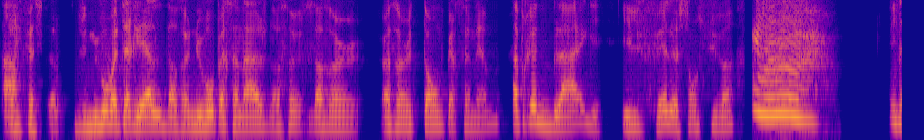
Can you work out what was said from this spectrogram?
Ah. Il fait ça. Du nouveau matériel dans un nouveau personnage, dans un, dans un, dans un ton que personne n'aime. Après une blague, il fait le son suivant. Il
